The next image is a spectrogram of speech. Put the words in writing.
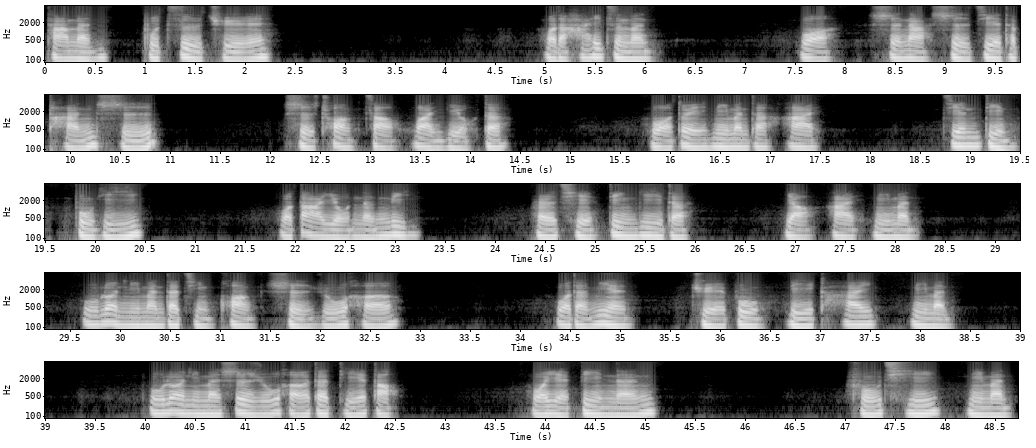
他们不自觉。我的孩子们，我是那世界的磐石，是创造万有的。我对你们的爱坚定不移。我大有能力，而且定义的要爱你们，无论你们的境况是如何，我的面绝不离开你们。无论你们是如何的跌倒，我也必能扶起你们，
